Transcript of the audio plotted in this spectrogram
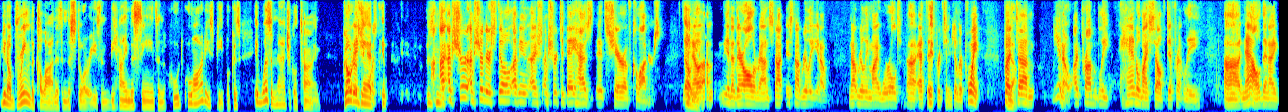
you know bring the Kalodners and the stories and behind the scenes and who who are these people because it was a magical time, good oh, or bad. Was, it, I, am sure. I'm sure there's still. I mean, I, am sure today has its share of Kalodners. You oh, know, yeah. um, you know, they're all around. It's not. It's not really. You know, not really my world uh, at this it, particular point. But no. um, you know, I probably handle myself differently uh, now than I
